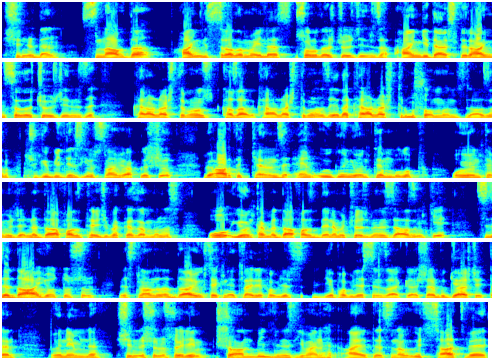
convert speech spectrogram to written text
Şimdiden sınavda hangi sıralamayla soruları çözeceğinizi, hangi dersleri hangi sırada çözeceğinizi kararlaştırmanız, kazar, kararlaştırmanız ya da kararlaştırmış olmanız lazım. Çünkü bildiğiniz gibi sınav yaklaşıyor ve artık kendinize en uygun yöntem bulup o yöntem üzerine daha fazla tecrübe kazanmanız, o yöntemle daha fazla deneme çözmeniz lazım ki size daha iyi otursun ve sınavda da daha yüksek netler yapabilir, yapabilirsiniz arkadaşlar. Bu gerçekten önemli. Şimdi şunu söyleyeyim. Şu an bildiğiniz gibi hani AYT sınavı 3 saat ve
